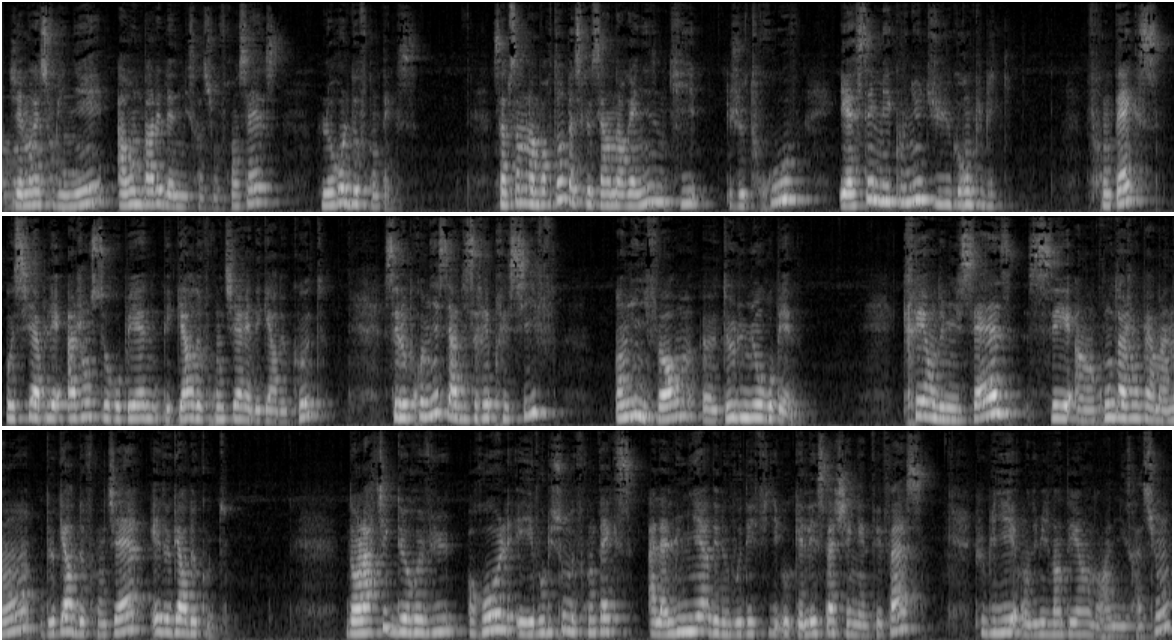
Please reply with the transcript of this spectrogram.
J'aimerais souligner, avant de parler de l'administration française, le rôle de Frontex. Ça me semble important parce que c'est un organisme qui, je trouve, est assez méconnu du grand public. Frontex, aussi appelé Agence européenne des gardes frontières et des gardes-côtes, c'est le premier service répressif en uniforme euh, de l'Union européenne. Créé en 2016, c'est un contingent permanent de gardes de frontières et de gardes-côtes. Dans l'article de revue Rôle et évolution de Frontex à la lumière des nouveaux défis auxquels l'espace Schengen fait face, publié en 2021 dans l'administration,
